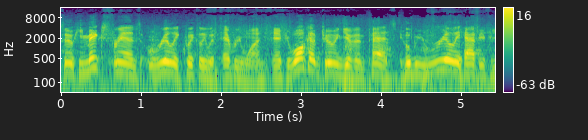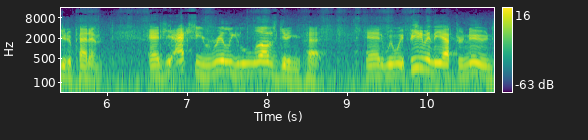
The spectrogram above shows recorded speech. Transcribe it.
So he makes friends really quickly with everyone. And if you walk up to him and give him pets, he'll be really happy for you to pet him. And he actually really loves getting pets. And when we feed him in the afternoons,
